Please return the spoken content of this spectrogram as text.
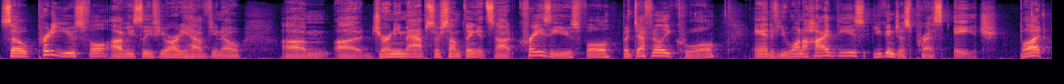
So pretty useful. Obviously, if you already have, you know, um, uh, journey maps or something, it's not crazy useful, but definitely cool. And if you want to hide these, you can just press H. But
